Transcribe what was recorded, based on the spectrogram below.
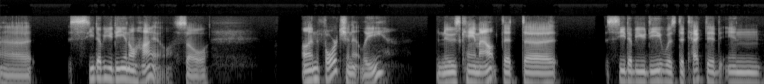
uh, CWD in Ohio. So, unfortunately, news came out that uh, CWD was detected in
